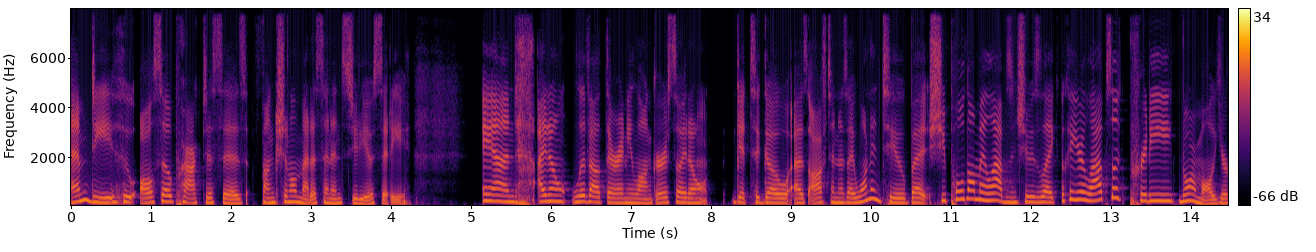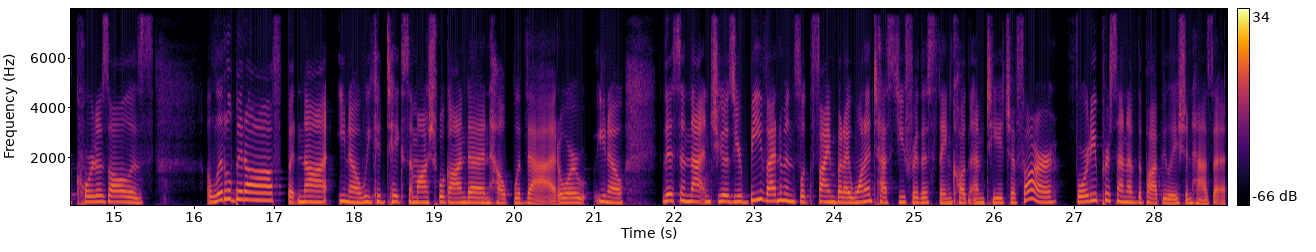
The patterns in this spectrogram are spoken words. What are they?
MD who also practices functional medicine in Studio City. And I don't live out there any longer, so I don't get to go as often as I wanted to. But she pulled all my labs and she was like, okay, your labs look pretty normal. Your cortisol is a little bit off, but not, you know, we could take some ashwagandha and help with that. Or, you know, this and that. And she goes, Your B vitamins look fine, but I want to test you for this thing called MTHFR. 40% of the population has it.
